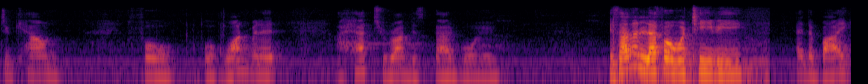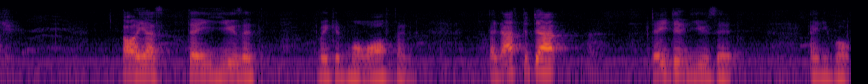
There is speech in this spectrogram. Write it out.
to count for for one minute, I had to run this bad boy. Is that a leftover TV and the bike? Oh yes, they use it, make it more often. And after that, they didn't use it anymore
